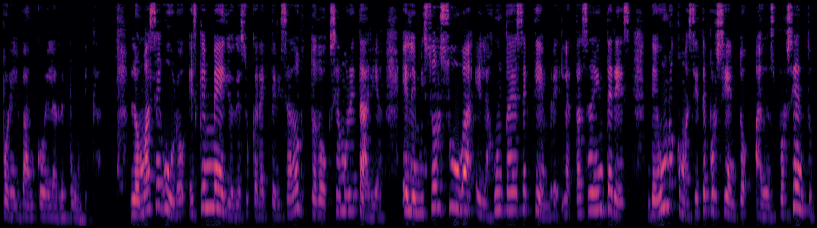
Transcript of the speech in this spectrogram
por el Banco de la República. Lo más seguro es que en medio de su caracterizada ortodoxia monetaria, el emisor suba en la Junta de septiembre la tasa de interés de 1,7% a 2%,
